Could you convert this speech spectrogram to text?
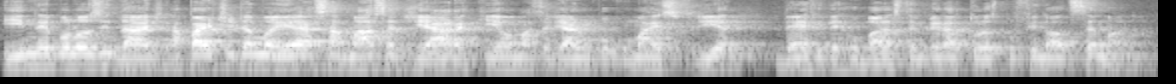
E nebulosidade. A partir de amanhã, essa massa de ar aqui é uma massa de ar um pouco mais fria, deve derrubar as temperaturas para o final de semana.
